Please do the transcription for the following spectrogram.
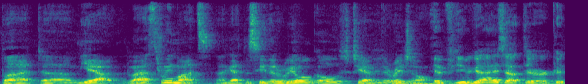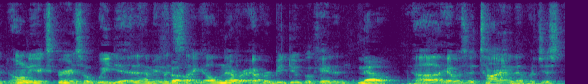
But um, yeah, the last three months, I got to see the real Gold's Gym, the original. If you guys out there could only experience what we did, I mean, it's Oh. like it'll never ever be duplicated. No. uh, it was a time that was just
